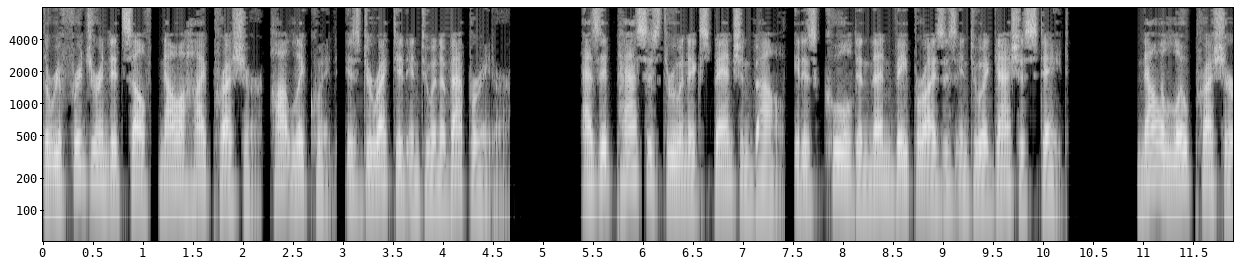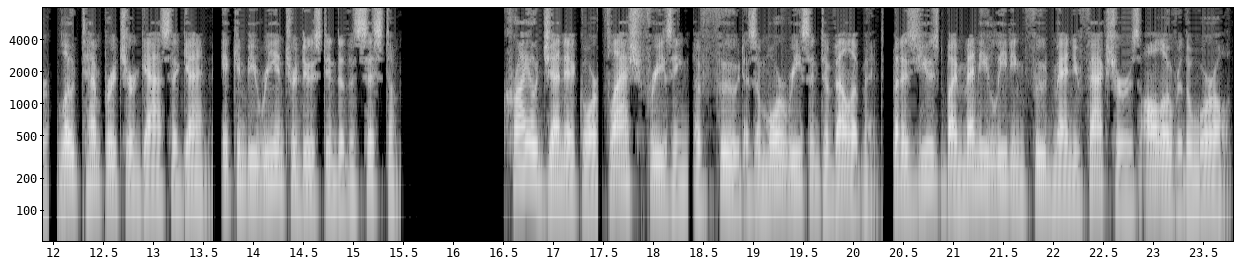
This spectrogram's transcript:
The refrigerant itself, now a high-pressure, hot liquid, is directed into an evaporator. As it passes through an expansion valve, it is cooled and then vaporizes into a gaseous state. Now a low-pressure, low-temperature gas again, it can be reintroduced into the system. Cryogenic or flash freezing of food is a more recent development, but is used by many leading food manufacturers all over the world.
